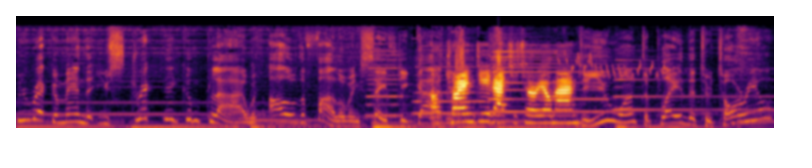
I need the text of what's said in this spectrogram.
we recommend that you strictly comply with all of the following safety guidelines. I'll try and do that tutorial, man. Do you want to play the tutorial?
